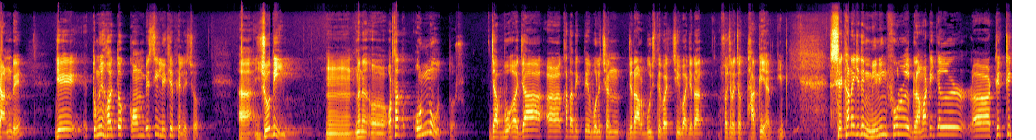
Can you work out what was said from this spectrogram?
জানবে যে তুমি হয়তো কম বেশি লিখে ফেলেছো। যদি মানে অর্থাৎ অন্য উত্তর। যা যা খাতা দেখতে বলেছেন, যেটা বুঝতে পারছি বা যেটা সচরাচর থাকে আর কি। সেখানে যদি মিনিংফুল গ্রামাটিক্যাল ঠিক ঠিক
